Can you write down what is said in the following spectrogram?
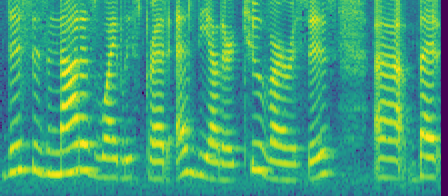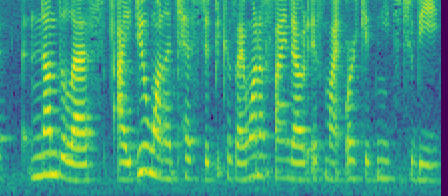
this is not as widely spread as the other two viruses, uh, but nonetheless, I do want to test it because I want to find out if my orchid needs to be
